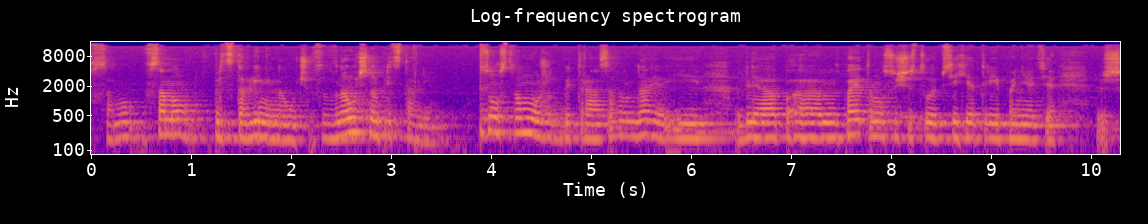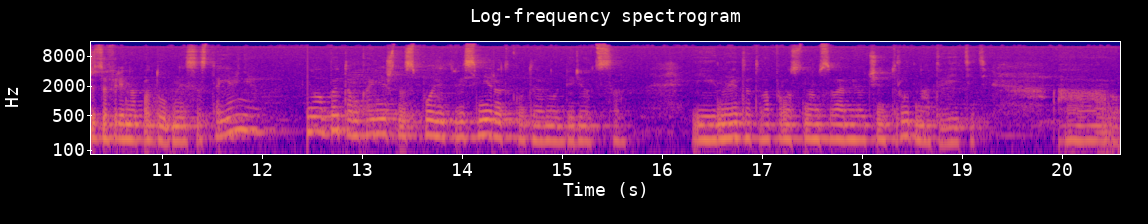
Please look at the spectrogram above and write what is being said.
в самом, в самом представлении научном, в научном представлении. Безумство может быть разовым, да, и для, эм, поэтому существует в психиатрии понятие шизофреноподобные состояния. Но об этом, конечно, спорит весь мир, откуда оно берется. И на этот вопрос нам с вами очень трудно ответить. А,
